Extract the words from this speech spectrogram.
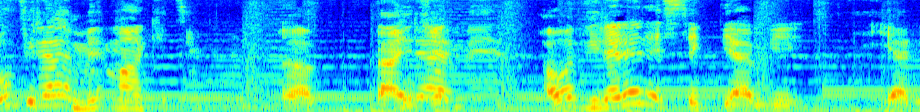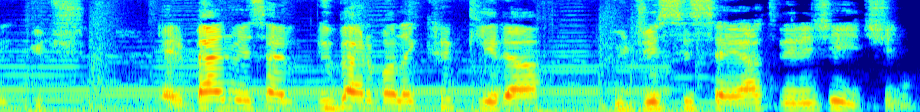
o viral mi? Marketing mi? Bence Viral mi? Ama virale destekleyen bir yani güç. Yani ben mesela Uber bana 40 lira ücretsiz seyahat vereceği için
